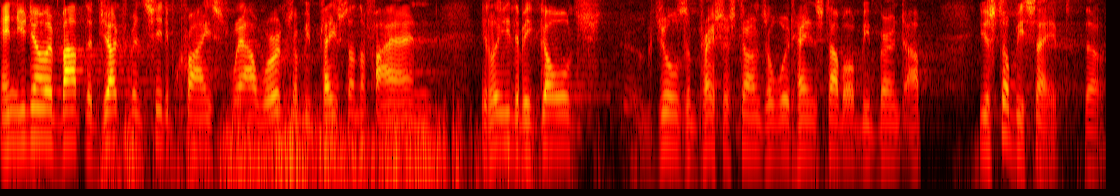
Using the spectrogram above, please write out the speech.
and you know about the judgment seat of Christ, where our works will be placed on the fire, and it'll either be gold, jewels, and precious stones, or wood, hay, and stubble will be burned up. You'll still be saved, though.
